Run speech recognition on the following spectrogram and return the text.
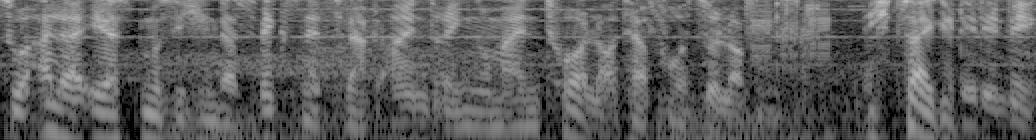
Zuallererst muss ich in das Wex-Netzwerk eindringen, um einen Torlord hervorzulocken. Ich zeige dir den Weg.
